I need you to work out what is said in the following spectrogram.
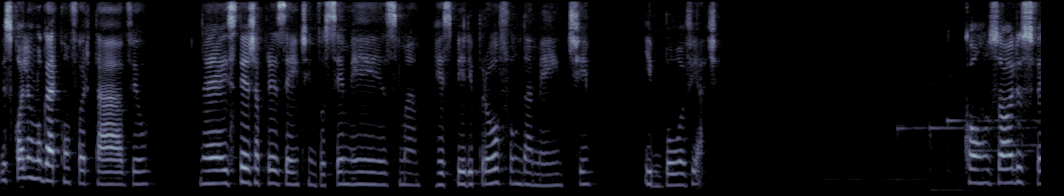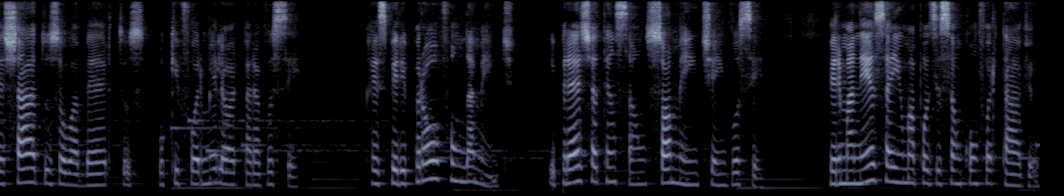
escolha um lugar confortável, né? Esteja presente em você mesma, respire profundamente e boa viagem. Com os olhos fechados ou abertos, o que for melhor para você. Respire profundamente e preste atenção somente em você. Permaneça em uma posição confortável,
